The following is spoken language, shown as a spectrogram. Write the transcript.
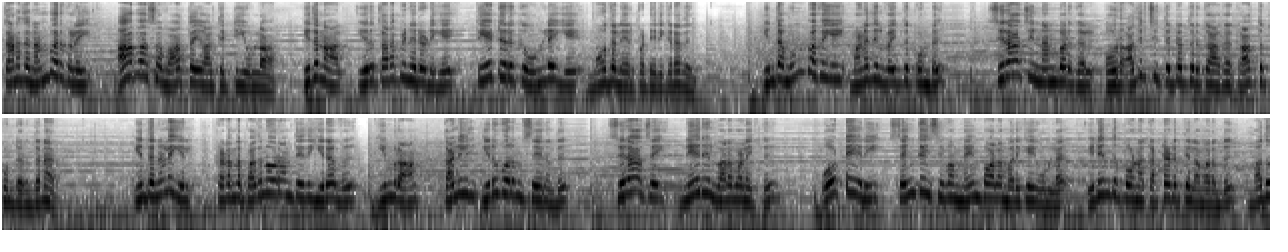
தனது நண்பர்களை ஆபாச வார்த்தையால் திட்டியுள்ளார். இதனால் இரு தரப்பினரிடையே தியேட்டருக்கு உள்ளேயே மோதல் ஏற்பட்டிருக்கிறது. இந்த முன்பகையை மனதில் வைத்துக்கொண்டு சிராஜின் நண்பர்கள் ஒரு அதிர்ச்சி திட்டத்திற்காக காத்து கொண்டிருந்தனர். இந்த நிலையில் கடந்த பதினோராம் தேதி இரவு இம்ரான் கலீல் இருவரும் சேர்ந்து சிராஜை நேரில் வரவழைத்து ஓட்டேரி செங்கை சிவம் மேம்பாலம் அருகே உள்ள இடிந்து போன கட்டடத்தில் அமர்ந்து மது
